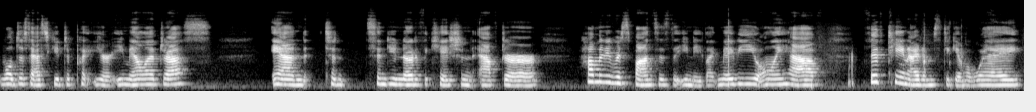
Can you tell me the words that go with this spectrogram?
will just ask you to put your email address and to send you notification after how many responses that you need. Like maybe you only have 15 items to give away,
